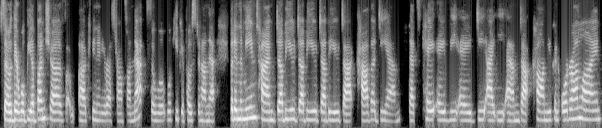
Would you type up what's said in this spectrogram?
So there will be a bunch of uh, community restaurants on that. So we'll we'll keep you posted on that. But in the meantime, www.kavadiem that's K A V A D I E M dot com. You can order online.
